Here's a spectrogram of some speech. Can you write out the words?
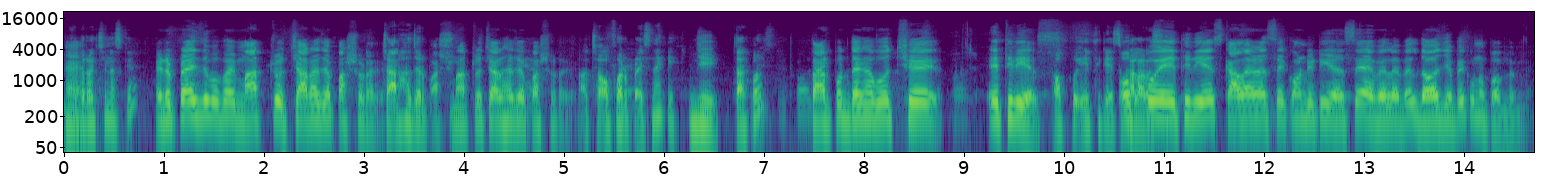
হ্যাঁ। কত রাখছেন আজকে? এটা প্রাইস দেবো ভাই মাত্র চার হাজার পাঁচশো টাকা। চার হাজার পাঁচশো। মাত্র চার হাজার পাঁচশো টাকা। আচ্ছা অফার প্রাইস নাকি? জি। তারপর? তারপর দেখাবো হচ্ছে A three S Oppo A three S colour Oppo আছে। এ থ্রি এস কালার আছে কোয়ান্টিটি আছে অ্যাভেলেবেল দেওয়া যাবে কোনো প্রবলেম নেই।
